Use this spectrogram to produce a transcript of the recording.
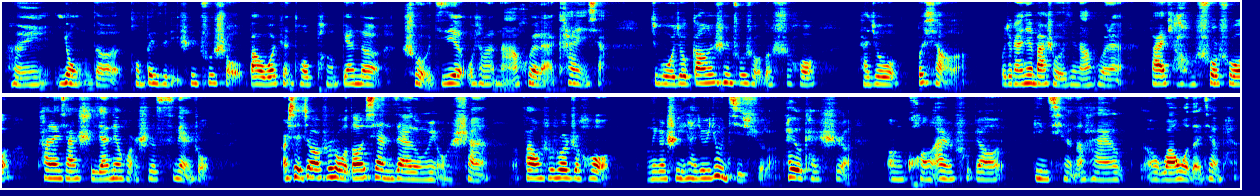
很勇的从被子里伸出手，把我枕头旁边的手机，我想拿回来看一下，结果我就刚伸出手的时候，它就不响了，我就赶紧把手机拿回来发一条说说，看了一下时间，那会儿是四点钟。而且这条说说，我到现在都没有删。发完说说之后，那个声音他就又继续了，他又开始嗯狂按鼠标，并且呢还呃玩我的键盘。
